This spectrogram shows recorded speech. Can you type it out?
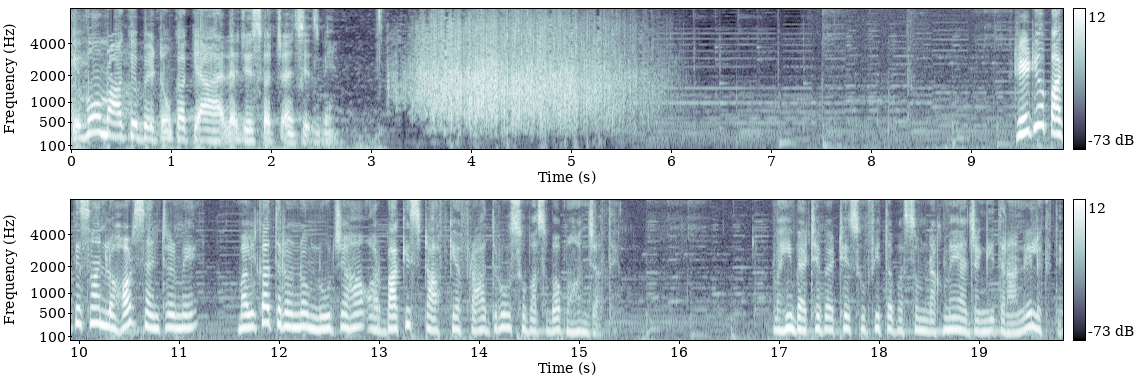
کہ وہ ماں کے بیٹوں کا کیا حال ہے جو اس وقت ٹرینچز میں ہیں۔ ریڈیو پاکستان لاہور سینٹر میں ملکہ ترنم نور جہاں اور باقی سٹاف کے افراد روز صبح صبح پہنچ جاتے۔ وہیں بیٹھے بیٹھے صوفی تبسم نغمے یا جنگی ترانے لکھتے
